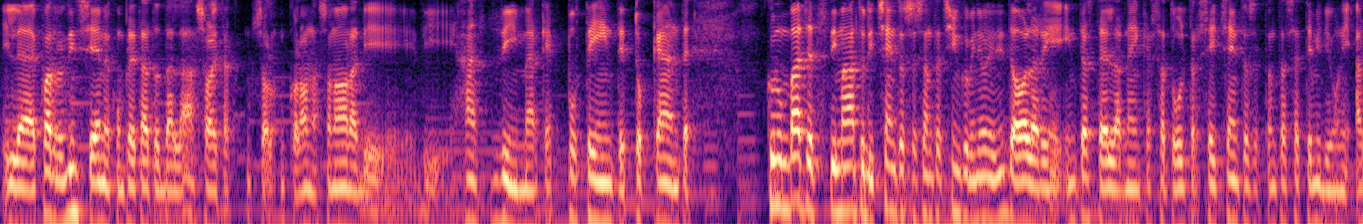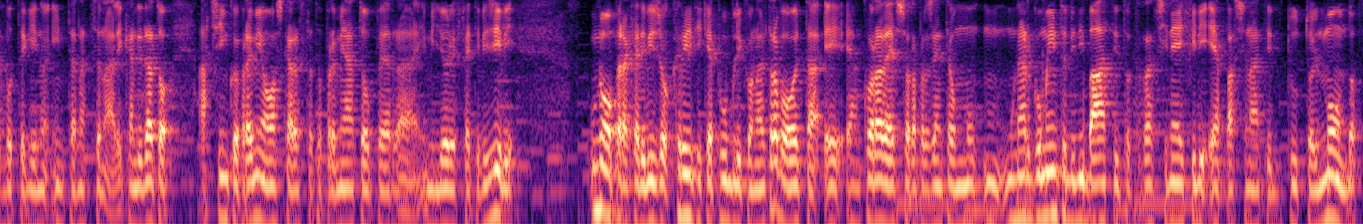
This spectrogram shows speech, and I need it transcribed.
Il quadro d'insieme è completato dalla solita sol- colonna sonora di, di Hans Zimmer, che è potente, toccante con un budget stimato di 165 milioni di dollari, Interstellar ne ha incassato oltre 677 milioni al botteghino internazionale. Candidato a 5 premi Oscar, è stato premiato per eh, i migliori effetti visivi. Un'opera che ha diviso critica e pubblico un'altra volta e ancora adesso rappresenta un, un, argomento di dibattito tra cinefili e appassionati di tutto il mondo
